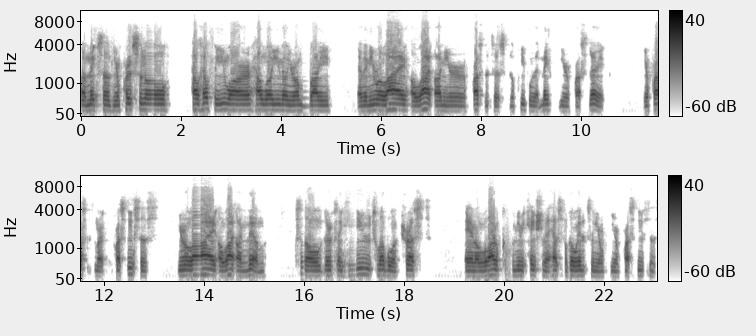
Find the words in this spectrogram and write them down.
a mix of your personal, how healthy you are, how well you know your own body, and then you rely a lot on your prosthetist, the people that make your prosthetic, your prosthesis you rely a lot on them. So there's a huge level of trust and a lot of communication that has to go into your, your prosthesis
